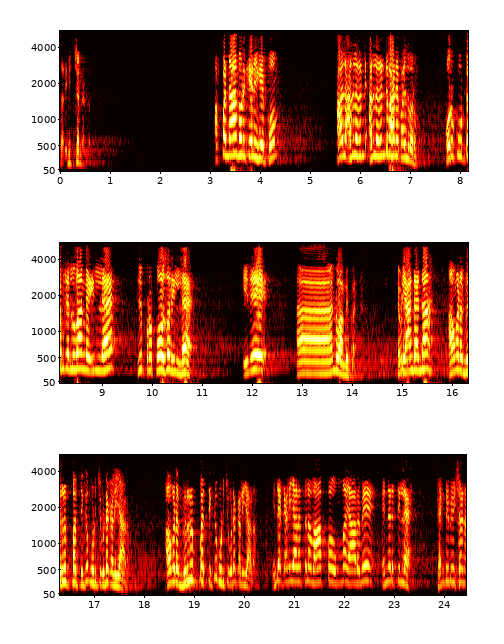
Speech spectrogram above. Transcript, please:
சரி மிச்சம் நல்லது. அப்ப நாங்க ஒரு கேள்வி கேட்போம். அதுல ரெண்டு அதுல ரெண்டு வகையான பதில் வரும். ஒரு கூட்டம் சொல்லுவாங்க இல்ல இது ப்ரொபோசல் இல்ல. இது இப்ப. எப்படி ஆண்டா அவங்களோட விருப்பத்துக்கு முடிச்சு கூட கல்யாணம். அவங்களோட விருப்பத்துக்கு முடிச்சு கூட கல்யாணம். இந்த கல்யாணத்துல வாப்ப உமா யாருமே என்னிடத்தில் கண்டிபியூஷன்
